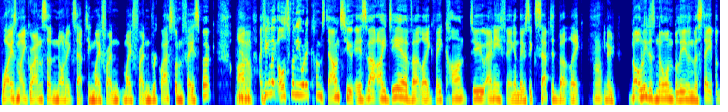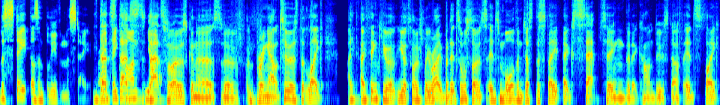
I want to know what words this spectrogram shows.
why is my grandson not accepting my friend my friend request on Facebook um, Yeah. I think like ultimately what it comes down to is that idea that like they can't do anything and they've accepted that like Well- you know not only does no one believe in the state but the state doesn't believe in the state. Right? That's they that's, can't. Yeah. that's what I was gonna sort of bring out too. Is that like I, I think you're you're totally right, but it's also it's it's more than just the state accepting that it can't do stuff. It's like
